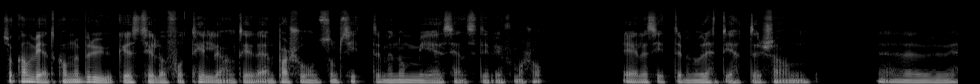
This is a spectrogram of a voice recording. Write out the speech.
så kan vedkommende brukes til å få tilgang til en person som sitter med noe mer sensitiv informasjon. Eller sitter med noen rettigheter som eh,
